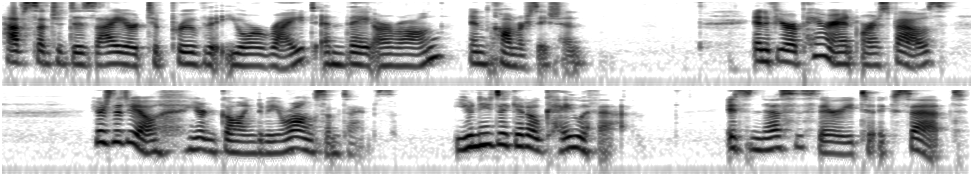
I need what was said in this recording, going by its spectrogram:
have such a desire to prove that you're right and they are wrong in conversation. And if you're a parent or a spouse, here's the deal you're going to be wrong sometimes. You need to get okay with that. It's necessary to accept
